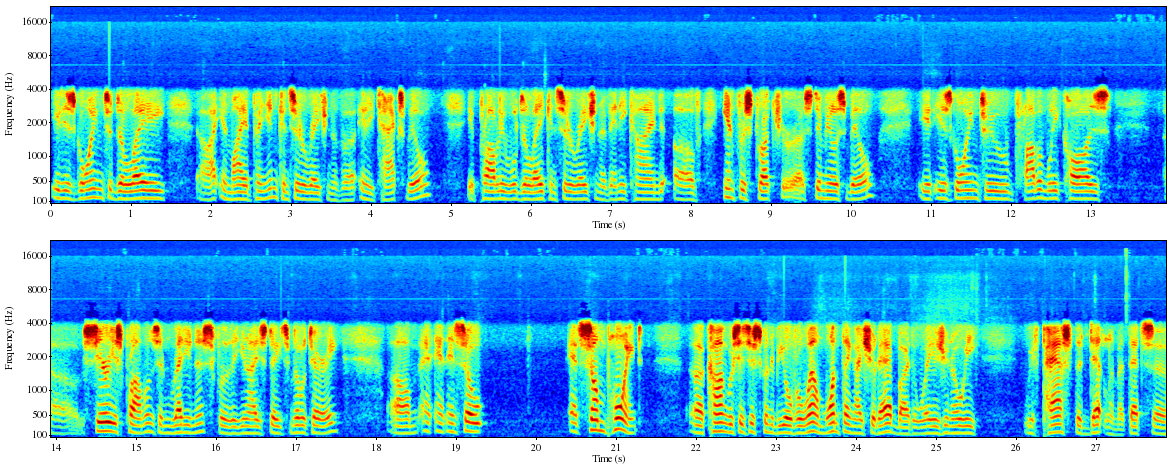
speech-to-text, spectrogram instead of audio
It is going to delay, uh, in my opinion, consideration of uh, any tax bill. It probably will delay consideration of any kind of infrastructure, a stimulus bill. It is going to probably cause uh, serious problems in readiness for the United States military. Um, and, and, so, at some point, uh, Congress is just going to be overwhelmed. One thing I should add, by the way, is you know we we've passed the debt limit. That's uh,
